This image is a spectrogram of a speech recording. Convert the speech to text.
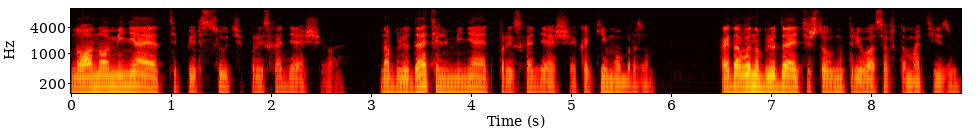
Но оно меняет теперь суть происходящего. Наблюдатель меняет происходящее. Каким образом? Когда вы наблюдаете, что внутри вас автоматизм,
